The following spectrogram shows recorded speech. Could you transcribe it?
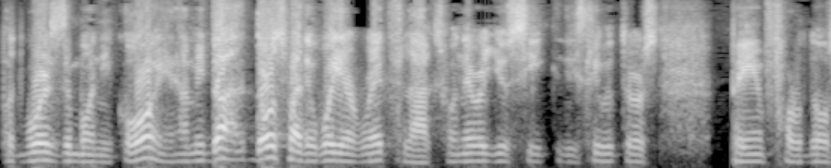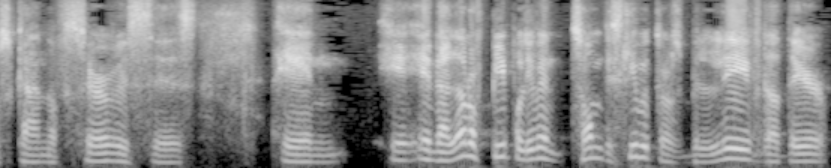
but where's the money going i mean that, those by the way are red flags whenever you see distributors paying for those kind of services and and a lot of people, even some distributors, believe that they're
